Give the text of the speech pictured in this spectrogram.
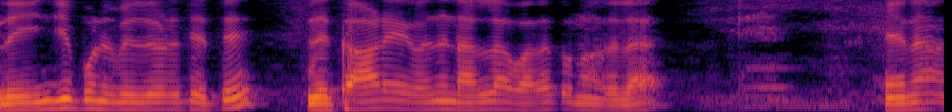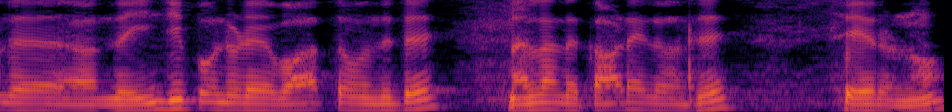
இந்த இஞ்சி பூண்டு விழுதோடு சேர்த்து இந்த காடையை வந்து நல்லா வதக்கணும் அதில். ஏன்னா அந்த அந்த இஞ்சி பூண்டுடைய வாசம் வந்துட்டு நல்லா அந்த காடையில வந்து சேரணும்.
